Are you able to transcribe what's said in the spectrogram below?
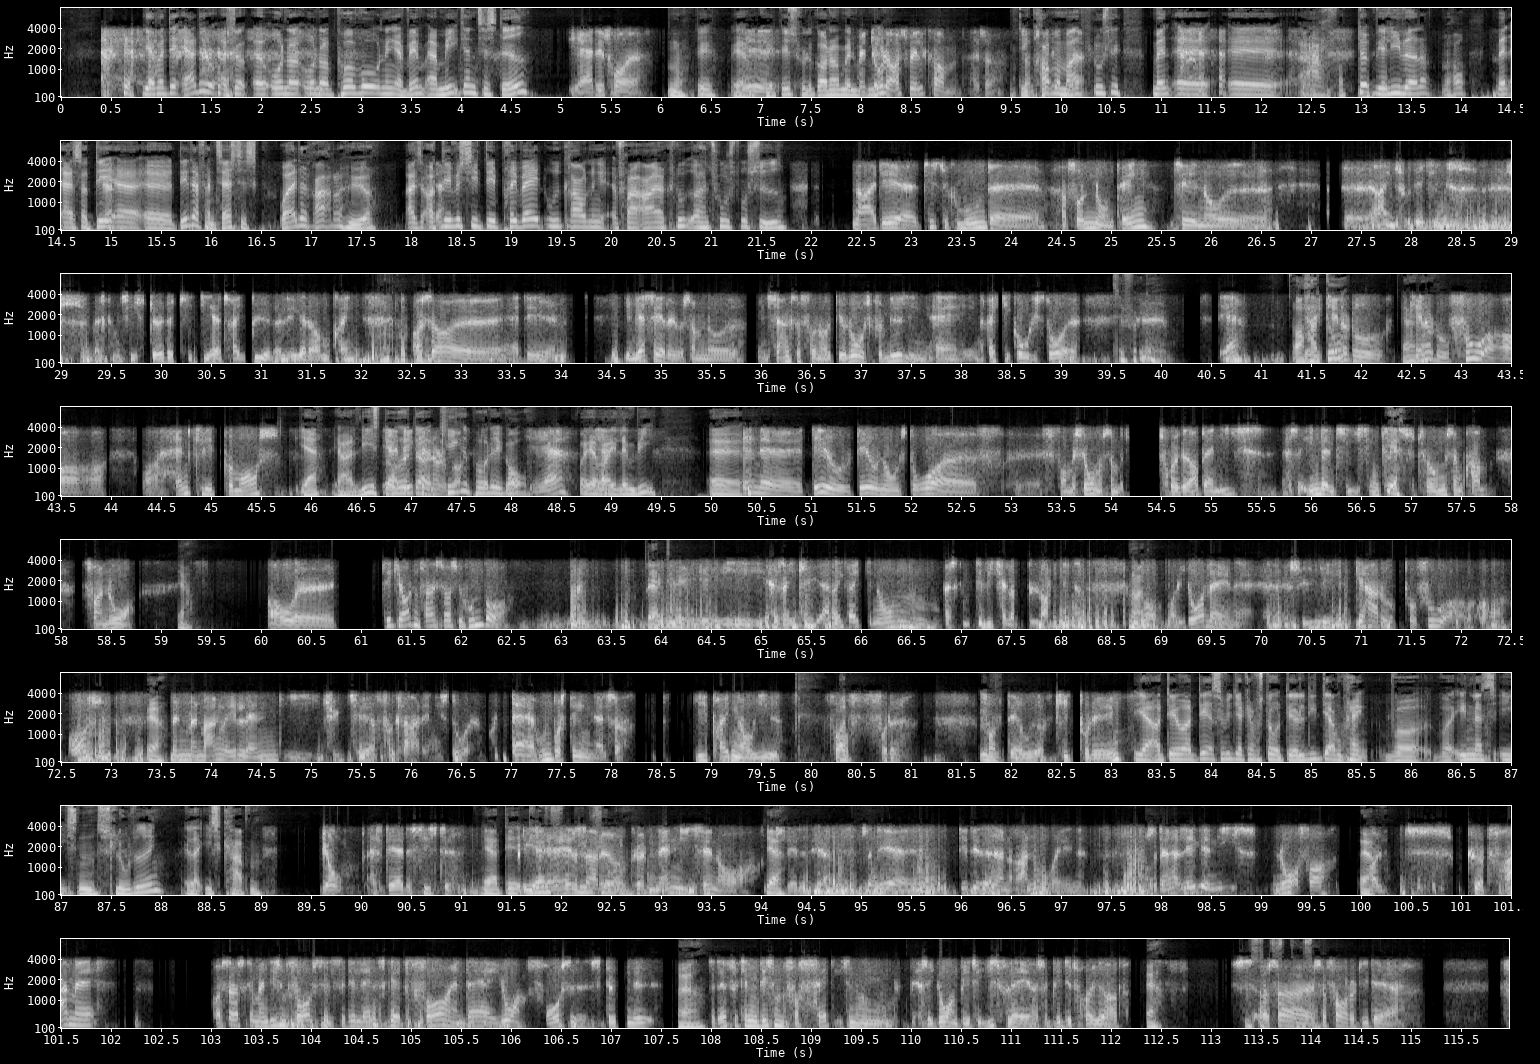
Jamen, det er det jo. Altså, øh, under, under påvågning af hvem er medierne til stede? Ja, det tror jeg. Nå, det, ja, Det- okay, det er selvfølgelig godt nok, men, Men du er da også velkommen. Altså, det kommer ikke meget være. pludselig. Men, øh, øh, ah, for dømt, vi har lige været der. Men hov. Men altså, det, Ja. er, øh, det er da fantastisk. Hvor er det rart at høre. Altså, og Ja. det vil sige, det er privat udgravning fra ejer Knud og hans hustrus side. Nej, det er Tiste Kommune, der har fundet nogle penge til noget øh, øh, egensudviklings, øh, hvad skal man sige, støtte til de her tre byer, der ligger der omkring. Og så øh, er det, øh, jamen jeg ser det jo som noget, en chance for noget geologisk formidling af en rigtig god historie. Selvfølgelig. Ja, Og har Øh, du... kender du, Ja, ja, kender nå. du Fur og, og, og Handklit på Mors? Ja, jeg har lige stået det der og kigget på det i går, Ja, for jeg ja. var i Lemvig. Øh, Den, øh, det, er jo, det er jo nogle store øh, øh, formationer, som er trykket op af en is, altså indlandsis, en glastunge, som kom fra nord. Ja. Og øh, det gjorde den faktisk også i Hundborg. Hverken i, i, altså i Thy er der ikke rigtig nogen, hvad skal man, det vi kalder blotninger, Nej. hvor, hvor jordlagene er, synlige. Det har du på Fur og, og Ors, ja. men man mangler et eller andet i Thy til at forklare den historie. Og der er Hundborgstenen altså lige prikken over i det, for Og- at få det folk derude og kigge på det, ikke? ja, og det var der, så vidt jeg kan forstå, det er lige der omkring, hvor, hvor indlandsisen sluttede, ikke? Eller iskappen. Jo, altså det er det sidste. Ja, det, Fordi ja, ellers er det jo kørt en anden is hen over Ja. slettet her. Så det er, det er det, der hedder en randmoræne. Så den har ligget en is nord for, Ja. og kørt fremad, og så skal man ligesom forestille sig det landskab foran, der er jorden frosset et stykke ned. Ja, Så derfor kan den ligesom få fat i sådan nogle... Altså jorden bliver til isflage, og så bliver det trykket op. Ja. Og så, så får du de der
